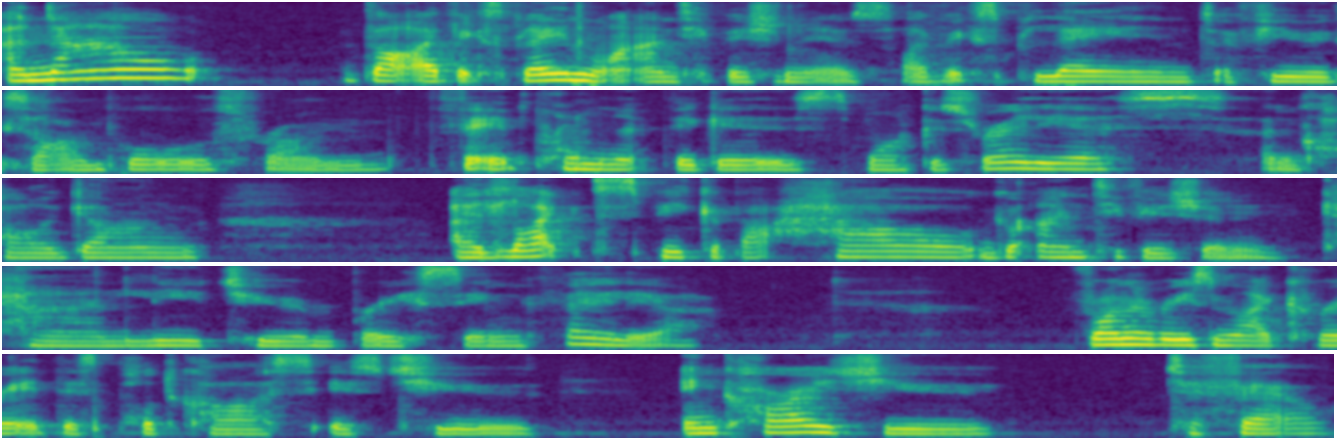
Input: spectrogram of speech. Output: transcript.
And now that I've explained what anti-vision is, I've explained a few examples from prominent figures, Marcus Aurelius and Carl Jung, I'd like to speak about how your anti-vision can lead to embracing failure. One of the reasons I created this podcast is to encourage you to fail.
